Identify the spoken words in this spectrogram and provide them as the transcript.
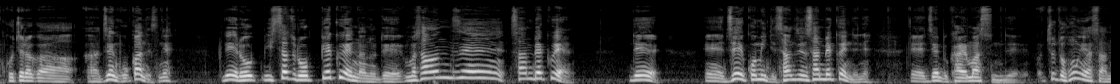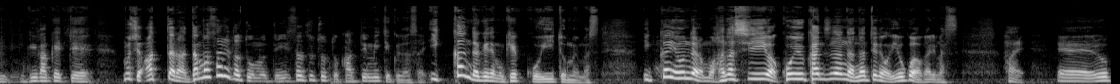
こちらが、全5巻ですね。で、1冊600円なので、まあ、3300円で、えー、税込みで3300円でね、えー、全部買えますんで、ちょっと本屋さん見かけて、もしあったら騙されたと思って一冊ちょっと買ってみてください。一巻だけでも結構いいと思います。一巻読んだらもう話はこういう感じなんだなっていうのがよくわかります。はい。えー、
